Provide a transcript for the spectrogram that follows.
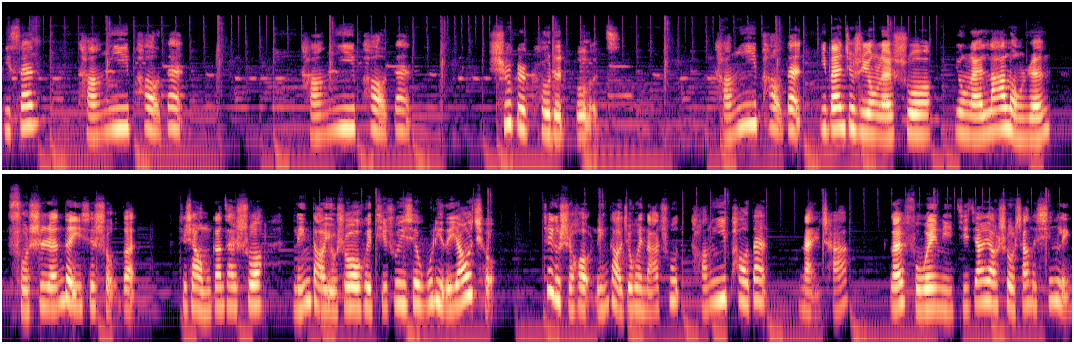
第三。糖衣炮弹，糖衣炮弹，sugar-coated bullets。糖衣炮弹一般就是用来说用来拉拢人、腐蚀人的一些手段。就像我们刚才说，领导有时候会提出一些无理的要求，这个时候领导就会拿出糖衣炮弹、奶茶来抚慰你即将要受伤的心灵。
